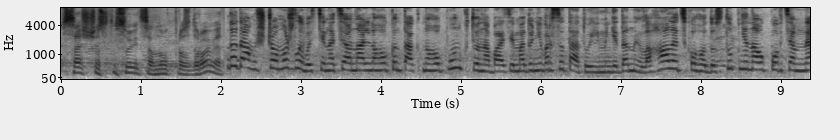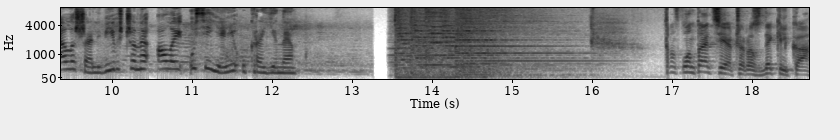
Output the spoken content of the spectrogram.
все, що стосується ну про здоров'я. Додам, що можливості національного контактного пункту на базі медуніверситету імені Данила Галицького доступні науковцям не лише Львівщини, але й усієї України. Трансплантація через декілька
